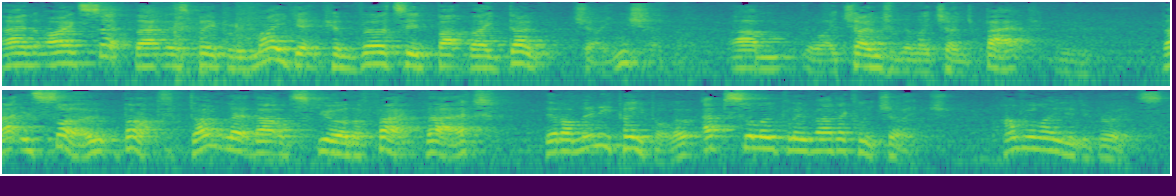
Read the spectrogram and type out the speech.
And I accept that there's people who may get converted, but they don't change. Um, or they change and then they change back. That is so, but don't let that obscure the fact that there are many people who absolutely radically change, 180 degrees,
